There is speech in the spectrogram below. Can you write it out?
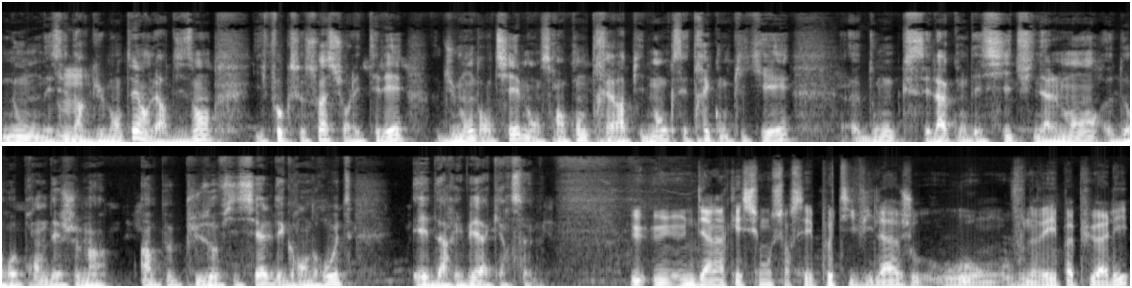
nous, on essaie mm. d'argumenter en leur disant il faut que ce soit sur les télés du monde entier. Mais on se rend compte très rapidement que c'est très compliqué. Euh, donc c'est là qu'on décide finalement de reprendre des chemins un peu plus officiels, des grandes routes et d'arriver à Kherson. Une, dernière question sur ces petits villages où, vous n'avez pas pu aller.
